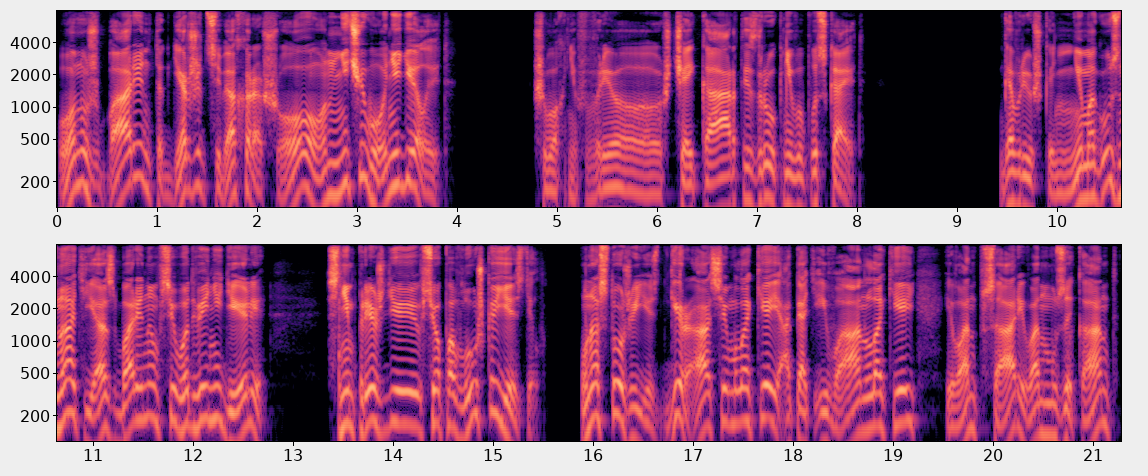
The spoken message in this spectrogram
Он уж барин, так держит себя хорошо, он ничего не делает. Швохнев, врешь, чай карт из рук не выпускает. Гаврюшка, не могу знать, я с барином всего две недели. С ним прежде все Павлушка ездил. У нас тоже есть Герасим лакей, опять Иван лакей, Иван псарь, Иван музыкант,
